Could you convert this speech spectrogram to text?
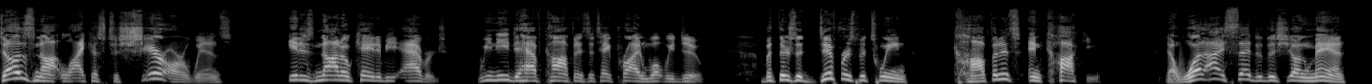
does not like us to share our wins. It is not okay to be average. We need to have confidence to take pride in what we do. But there's a difference between confidence and cocky. Now, what I said to this young man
